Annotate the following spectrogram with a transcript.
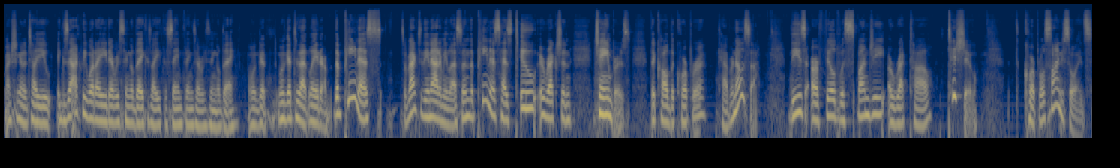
I'm actually going to tell you exactly what I eat every single day because I eat the same things every single day. We'll get we'll get to that later. The penis. So back to the anatomy lesson. The penis has two erection chambers. They're called the corpora cavernosa. These are filled with spongy erectile tissue, corporal sinusoids,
